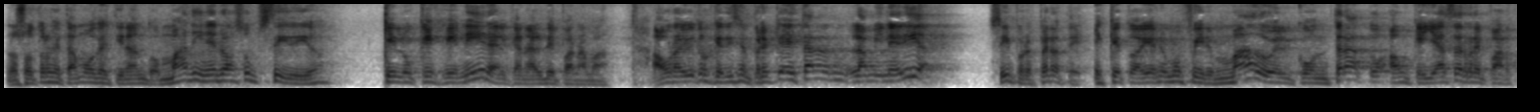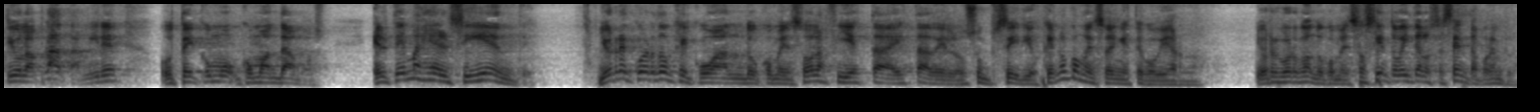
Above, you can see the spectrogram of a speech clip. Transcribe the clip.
Nosotros estamos destinando más dinero a subsidios que lo que genera el canal de Panamá. Ahora hay otros que dicen, pero es que ahí está la minería. Sí, pero espérate, es que todavía no hemos firmado el contrato, aunque ya se repartió la plata. Mire usted cómo, cómo andamos. El tema es el siguiente. Yo recuerdo que cuando comenzó la fiesta esta de los subsidios, que no comenzó en este gobierno, yo recuerdo cuando comenzó 120 a los 60, por ejemplo.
